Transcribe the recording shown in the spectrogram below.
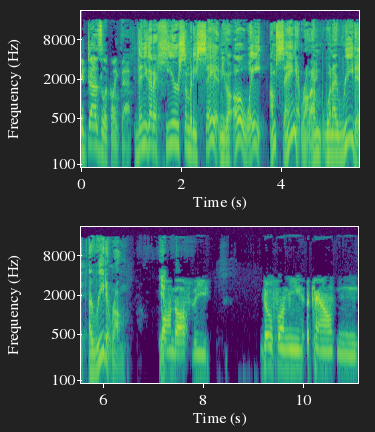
It does look like that. Then you got to hear somebody say it, and you go, "Oh, wait, I'm saying it wrong." Right. when I read it, I read it wrong. Yep. Spawned off the GoFundMe account and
